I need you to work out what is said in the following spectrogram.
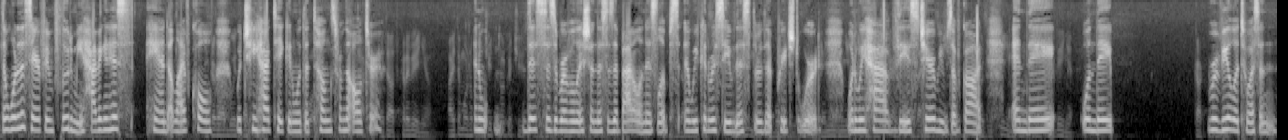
Then one of the seraphim flew to me, having in his hand a live coal, which he had taken with the tongues from the altar. And this is a revelation, this is a battle in his lips, and we can receive this through the preached word. When we have these cherubims of God, and they, when they reveal it to us and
